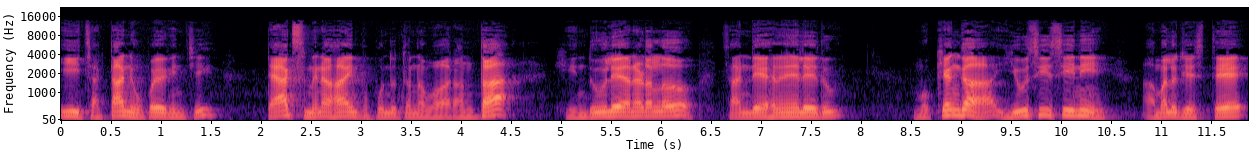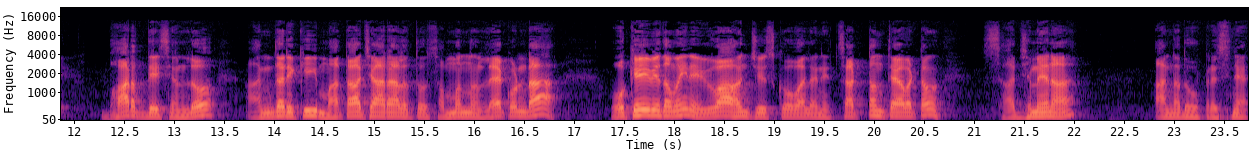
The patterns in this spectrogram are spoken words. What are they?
ఈ చట్టాన్ని ఉపయోగించి ట్యాక్స్ మినహాయింపు పొందుతున్న వారంతా హిందువులే అనడంలో సందేహమే లేదు. ముఖ్యంగా యూసీసీని అమలు చేస్తే భారతదేశంలో అందరికీ మతాచారాలతో సంబంధం లేకుండా ఒకే విధమైన వివాహం చేసుకోవాలనే చట్టం తేవటం సాధ్యమేనా? అన్నదో ప్రశ్న.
